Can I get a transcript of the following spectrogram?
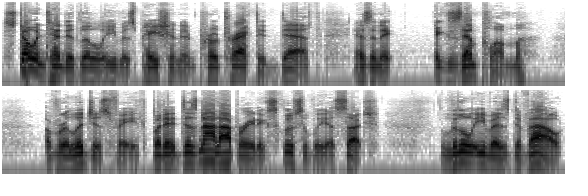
Stowe intended little Eva's patient and protracted death as an exemplum of religious faith, but it does not operate exclusively as such. Little Eva is devout,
